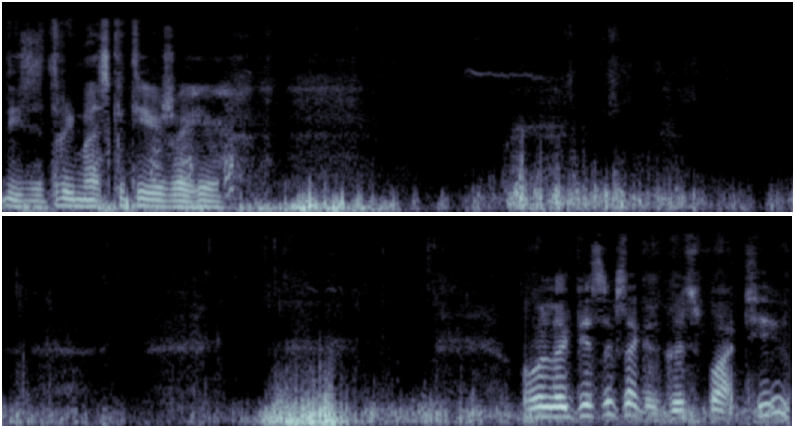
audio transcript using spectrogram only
These are three musketeers right here. Oh, look, this looks like a good spot, too.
